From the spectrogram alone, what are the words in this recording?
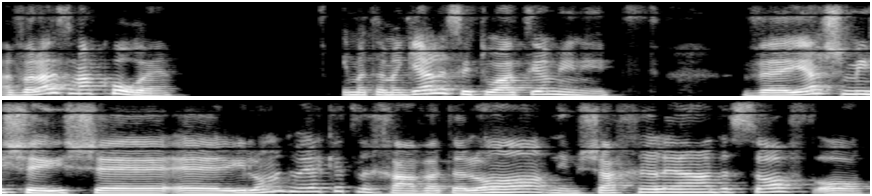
אבל אז מה קורה? אם אתה מגיע לסיטואציה מינית ויש מישהי שהיא לא מדויקת לך ואתה לא נמשך אליה עד הסוף או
